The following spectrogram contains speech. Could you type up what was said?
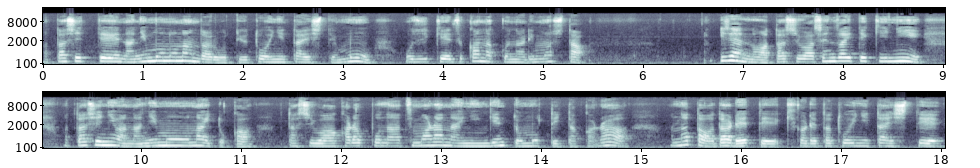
私って何者なんだろうっていう問いに対してもおじけづかなくなりました。以前の私は潜在的に私には何もないとか私は空っぽなつまらない人間って思っていたからあなたは誰って聞かれた問いに対して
